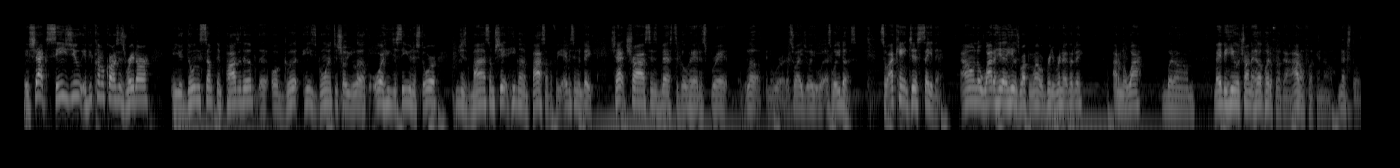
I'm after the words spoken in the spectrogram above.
If Shaq sees you, if you come across his radar and you're doing something positive uh, or good, he's going to show you love. Or he just see you in the store, you just buying some shit, he gonna buy something for you every single day. Shaq tries his best to go ahead and spread love in the world. That's why he, that's what he does. So I can't just say that. I don't know why the hell he was walking around with Brittany Renner the other day. I don't know why, but um, maybe he was trying to help her the fuck out. I don't fucking know. Next story.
